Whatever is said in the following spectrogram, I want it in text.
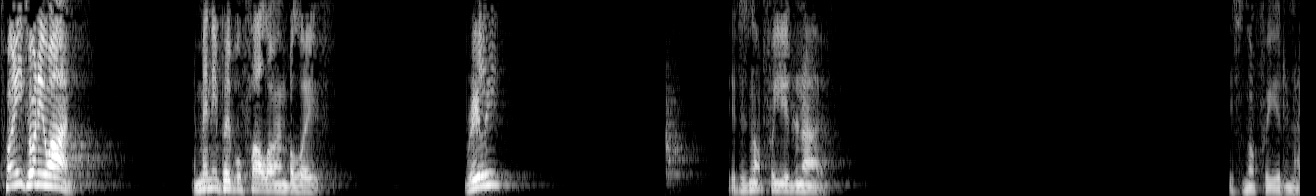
2021. And many people follow and believe. Really? It is not for you to know. It's not for you to know.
